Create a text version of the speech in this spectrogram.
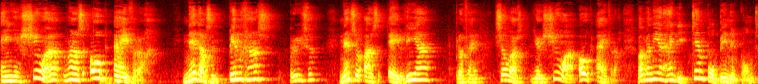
En Yeshua was ook ijverig. Net als een Pingas, priester. Net zoals Elia, profeet. Zo was Yeshua ook ijverig. Want wanneer hij die tempel binnenkomt,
